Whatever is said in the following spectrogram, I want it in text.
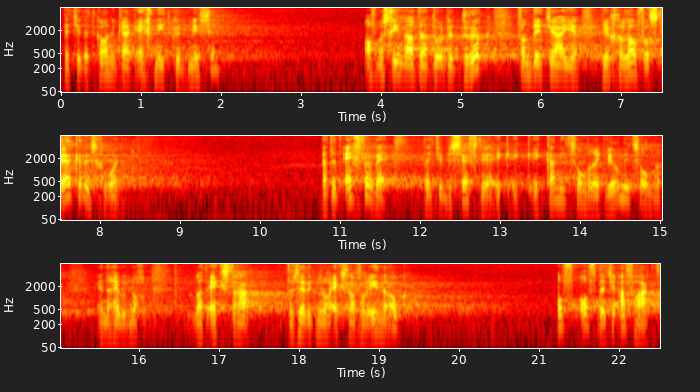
Dat je dat koninkrijk echt niet kunt missen? Of misschien wel dat door de druk van dit jaar je, je geloof wel sterker is geworden. Dat het echter werd. Dat je besefte, ik, ik, ik kan niet zonder, ik wil niet zonder. En daar heb ik nog wat extra, daar zet ik me nog extra voor in ook. Of, of dat je afhaakt.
